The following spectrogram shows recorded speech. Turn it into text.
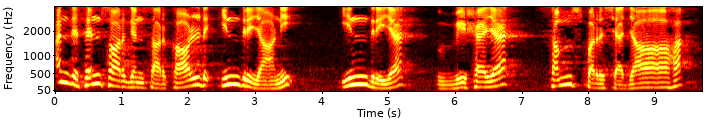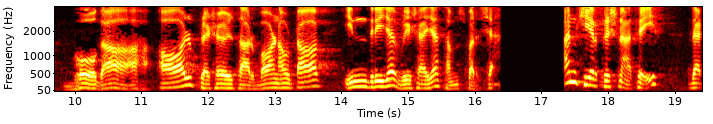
And the sense organs are called Indriyani, Indriya, Vishaya, Samsparshajaha, Bhogaha. All pleasures are born out of Indriya, Vishaya, Samsparsha. And here Krishna says, that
